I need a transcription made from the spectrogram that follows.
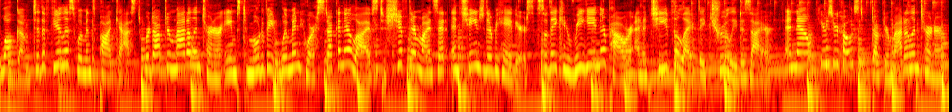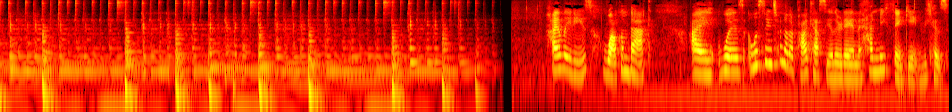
Welcome to the Fearless Women's Podcast, where Dr. Madeline Turner aims to motivate women who are stuck in their lives to shift their mindset and change their behaviors so they can regain their power and achieve the life they truly desire. And now, here's your host, Dr. Madeline Turner. Hi, ladies. Welcome back. I was listening to another podcast the other day and it had me thinking because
